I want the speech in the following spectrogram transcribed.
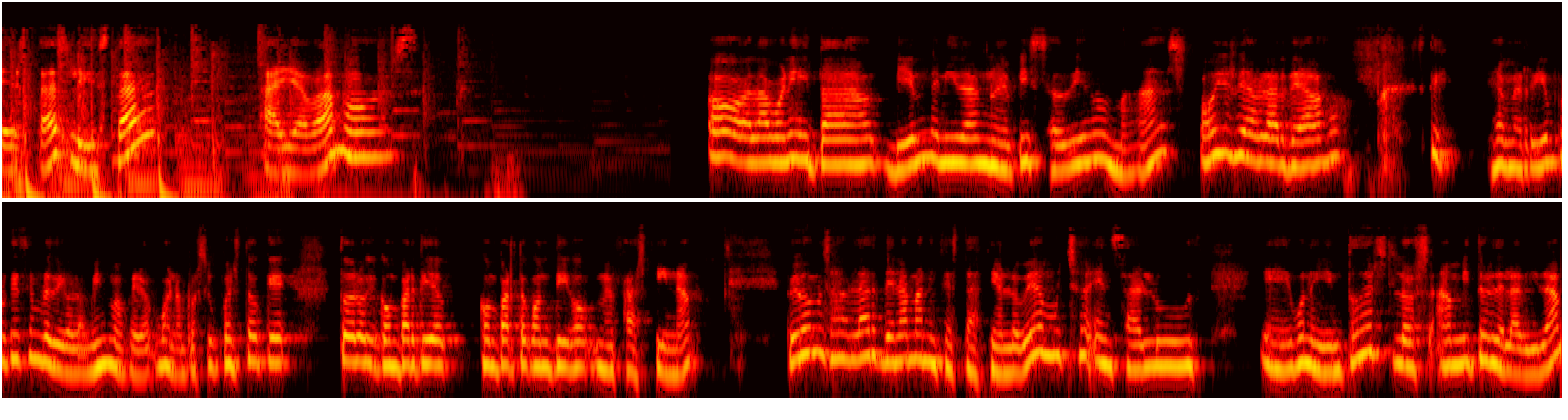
¿Estás lista? Allá vamos. Hola bonita, bienvenida a un nuevo episodio más. Hoy os voy a hablar de algo, ya me río porque siempre digo lo mismo, pero bueno, por supuesto que todo lo que comparto contigo me fascina. Pero hoy vamos a hablar de la manifestación. Lo veo mucho en salud, eh, bueno, y en todos los ámbitos de la vida.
